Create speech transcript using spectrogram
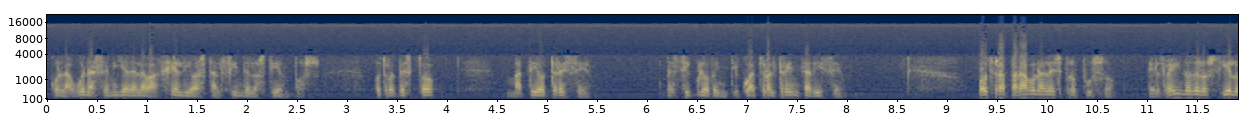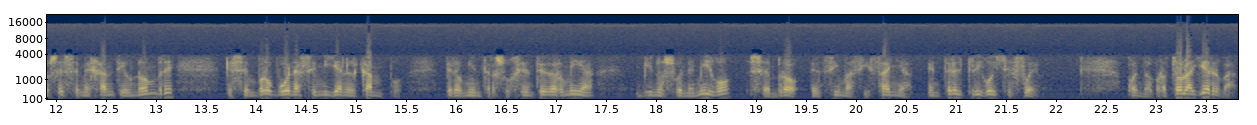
con la buena semilla del Evangelio hasta el fin de los tiempos. Otro texto, Mateo 13, versículo 24 al 30 dice, Otra parábola les propuso, el reino de los cielos es semejante a un hombre que sembró buena semilla en el campo, pero mientras su gente dormía, vino su enemigo, sembró encima cizaña entre el trigo y se fue. Cuando brotó la hierba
